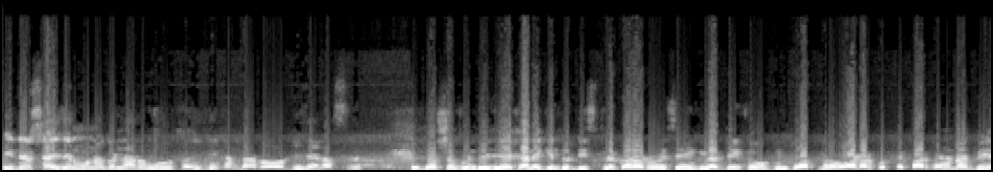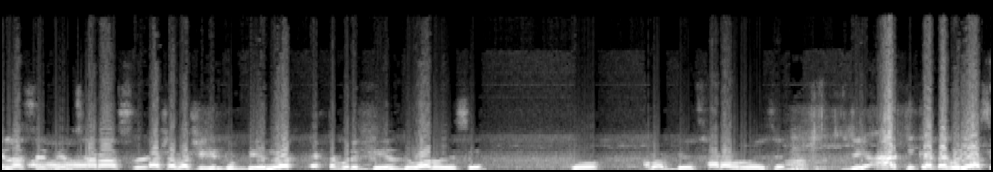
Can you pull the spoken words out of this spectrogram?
এটার সাইজের মনে করেন আরও মূলত এই যে এখানটা আরও ডিজাইন আছে। তো দর্শক বিন্দু যে এখানে কিন্তু ডিসপ্লে করা রয়েছে এগুলা দেখেও কিন্তু আপনারা অর্ডার করতে পারবেন। কোনটা বেল আছে বেল ছাড়া আছে। পাশাপাশি কিন্তু বেলও এক- একটা করে বেল দেওয়া রয়েছে। তো আবার বেল ছাড়াও রয়েছে। জি আর কি ক্যাটাগরি আছে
